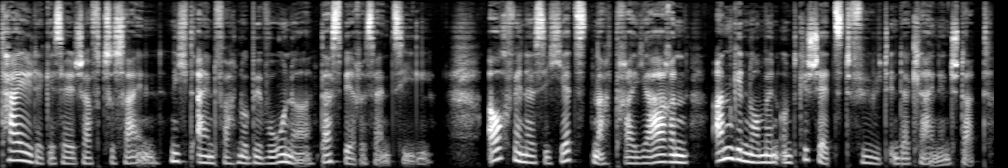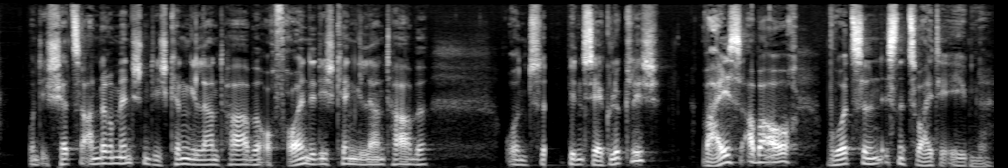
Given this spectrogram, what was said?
Teil der Gesellschaft zu sein, nicht einfach nur Bewohner, das wäre sein Ziel. Auch wenn er sich jetzt nach drei Jahren angenommen und geschätzt fühlt in der kleinen Stadt. Und ich schätze andere Menschen, die ich kennengelernt habe, auch Freunde, die ich kennengelernt habe und äh, bin sehr glücklich, weiß aber auch, Wurzeln ist eine zweite Ebene.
